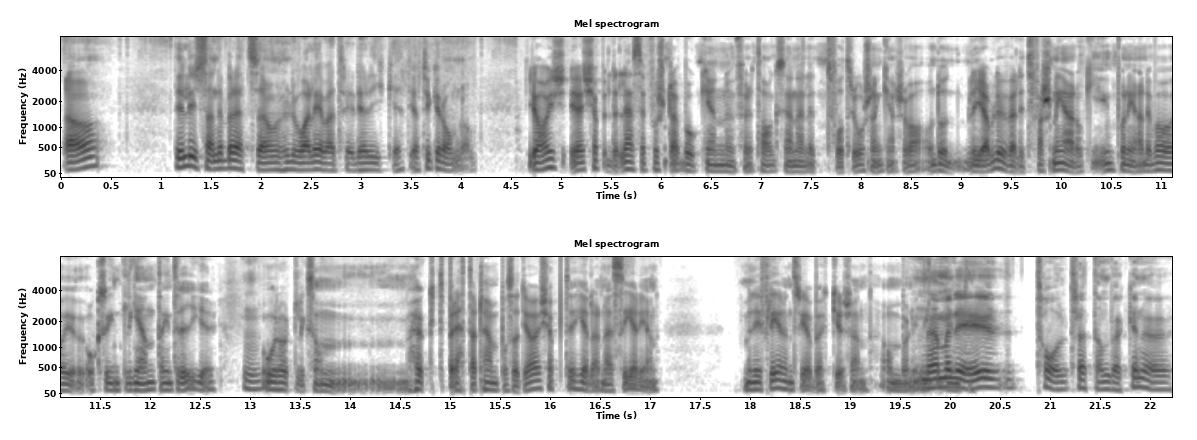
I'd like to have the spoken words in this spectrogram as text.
ja, det är lysande berättelser om hur det var att leva i tredje riket. Jag tycker om dem. Jag, jag läste första boken för ett tag sedan, eller två, tre år sedan kanske var. Och då, jag blev väldigt fascinerad och imponerad. Det var ju också intelligenta intriger. Mm. Oerhört liksom, högt berättartempo. Så att jag köpte hela den här serien. Men det är fler än tre böcker sen. Om Nej men det är ju 12-13 böcker nu.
